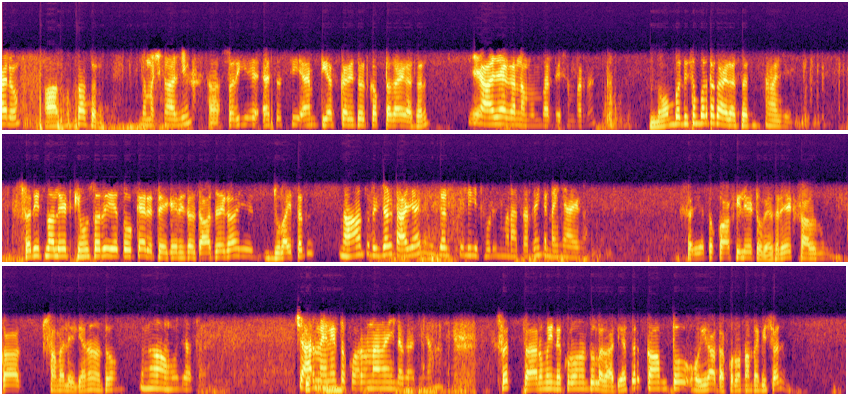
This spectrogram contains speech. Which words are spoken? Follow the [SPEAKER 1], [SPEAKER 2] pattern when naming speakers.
[SPEAKER 1] Hello.
[SPEAKER 2] हाँ नमस्कार sir.
[SPEAKER 1] नमस्कार जी।
[SPEAKER 2] हाँ सर ये S S C M T S का रिज़ल्ट कब तक आएगा सर?
[SPEAKER 1] ये आ जाएगा नवंबर दिसंबर तक
[SPEAKER 2] नवंबर दिसंबर तक आएगा सर?
[SPEAKER 1] हाँ जी।
[SPEAKER 2] सर इतना लेट क्यों सर? ये तो कह रहे थे कि रिज़ल्ट आ जाएगा ये जुलाई तक।
[SPEAKER 1] हाँ तो रिज़ल्ट आ जाएगा। रिज़ल्ट के लिए थोड़ी मना कर रहे हैं कि नहीं आएगा।
[SPEAKER 2] सर ये तो काफ़ी लेट हो गया सर। एक साल का समय ले लिया ना तो।
[SPEAKER 1] हाँ हो जाता है। चार महीने तो कोरोना ने ही लगा दिया ना।
[SPEAKER 2] सर चार महीने कोरोना तो लगा दिया। सर काम तो हो ही रहा था कोरोना में भी सर।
